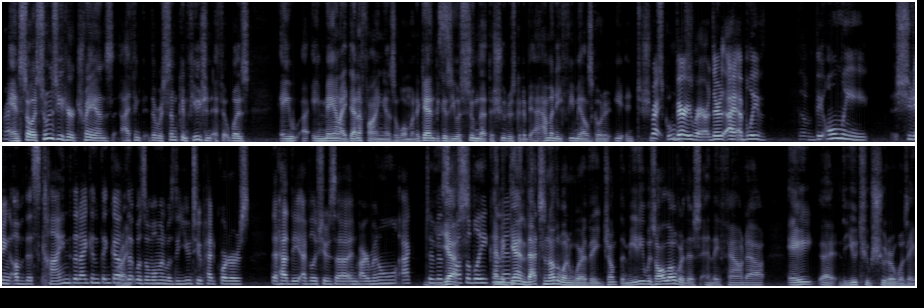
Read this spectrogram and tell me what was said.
Right. And so as soon as you hear trans, I think there was some confusion if it was a, a man identifying as a woman. Again, because you assume that the shooter is going to be, how many females go to, into shoot right. schools? Very rare. There, I, I believe the, the only shooting of this kind that I can think of Right. that was a woman was the YouTube headquarters that had the. I believe she was an environmental activist, Yes. possibly. Come and in. again, that's another one where they jumped. The media was all over this, and they found out a uh, the YouTube shooter was a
